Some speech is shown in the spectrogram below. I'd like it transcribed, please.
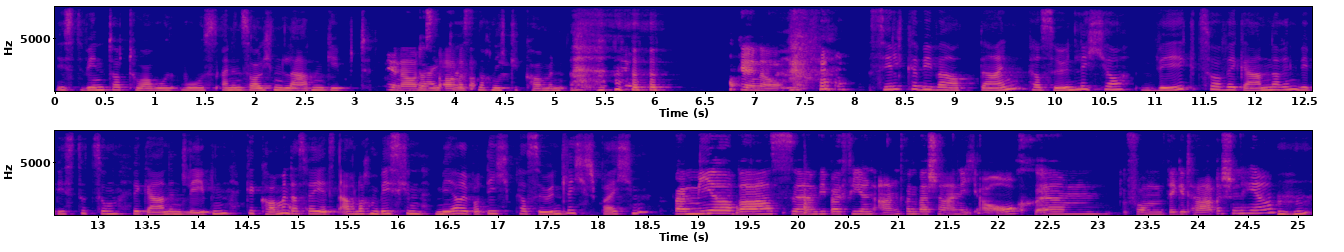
ist Winterthur, wo, wo es einen solchen Laden gibt. Genau, das Weiter war ist noch nicht gekommen. Ja. Genau. Silke, wie war dein persönlicher Weg zur Veganerin? Wie bist du zum veganen Leben gekommen, dass wir jetzt auch noch ein bisschen mehr über dich persönlich sprechen? bei mir war es, äh, wie bei vielen anderen wahrscheinlich auch, ähm, vom Vegetarischen her. Mhm.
